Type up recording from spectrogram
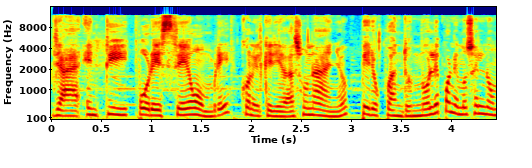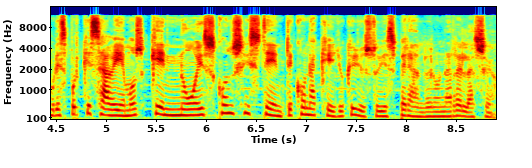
ya en ti por ese hombre con el que llevas un año, pero cuando no le ponemos el nombre es porque sabemos que no es consistente con aquello que yo estoy esperando en una relación.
